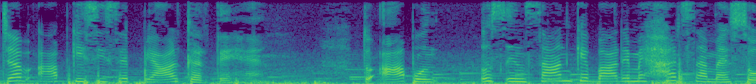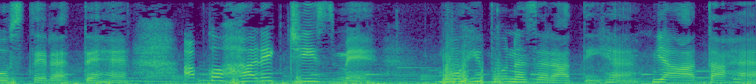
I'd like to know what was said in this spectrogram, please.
जब आप किसी से प्यार करते हैं तो आप उन, उस इंसान के बारे में हर समय सोचते रहते हैं। आपको हर एक चीज़ में वही वो नज़र आती है या आता है।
